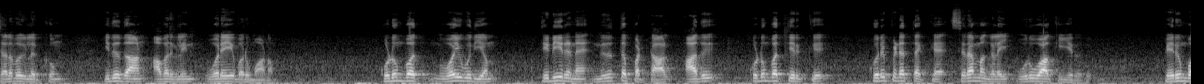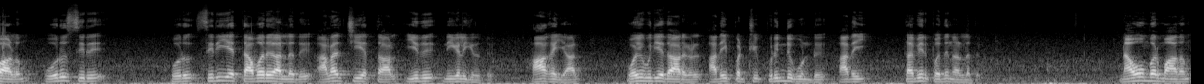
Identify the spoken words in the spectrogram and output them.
செலவுகளுக்கும் இதுதான் அவர்களின் ஒரே வருமானம். குடும்ப ஓய்வூதியம் திடீரென நிறுத்தப்பட்டால் அது குடும்பத்திற்கு குறிப்பிடத்தக்க சிரமங்களை உருவாக்குகிறது. பெரும்பாலும் ஒரு சிறு ஒரு சிறிய தவறு அல்லது அலட்சியத்தால் இது நிகழ்கிறது. ஆகையால் ஓய்வூதியதாரர்கள் அதை பற்றி புரிந்து கொண்டு அதை தவிர்ப்பது நல்லது. நவம்பர் மாதம்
